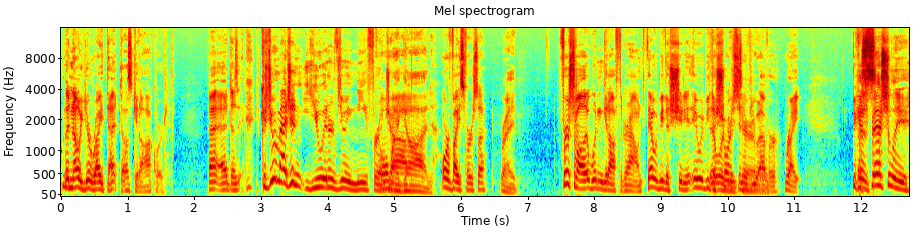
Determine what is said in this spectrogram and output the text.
but no, you're right. That does get awkward. Does could you imagine you interviewing me for a Oh my job? God. Or vice versa. Right. First of all, it wouldn't get off the ground. That would be the shittiest. It would be That the would be shortest interview ever. Right. Because especially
